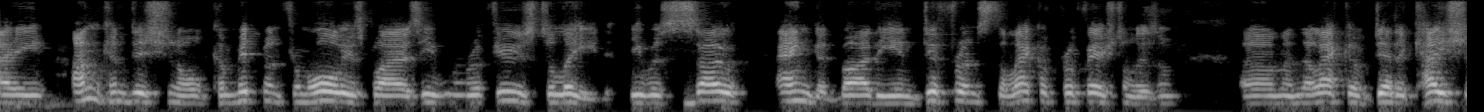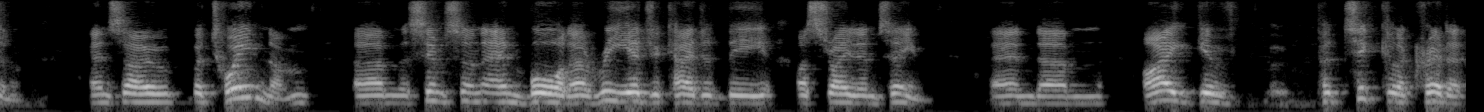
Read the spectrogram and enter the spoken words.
a unconditional commitment from all his players, he refused to lead. He was so angered by the indifference, the lack of professionalism, um, and the lack of dedication. And so between them, um, Simpson and Border re-educated the Australian team. And um, I give particular credit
